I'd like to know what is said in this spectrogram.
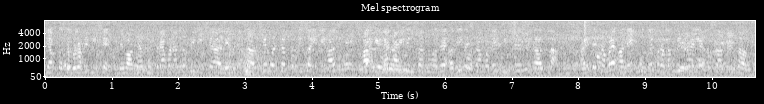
ज्या पद्धतीचे विषय म्हणजे वाघ्या कुत्र्यापर्यंतचे विषय आले म्हणजे चारशे वर्षापूर्वीचा इतिहास हा गेल्या काही दिवसांमध्ये अधिवेशनामध्ये विशेष गाजला आणि त्याच्यामुळे अनेक मुद्दे प्रलंबित राहिले असा त्यांचा आरोप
